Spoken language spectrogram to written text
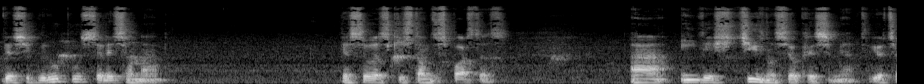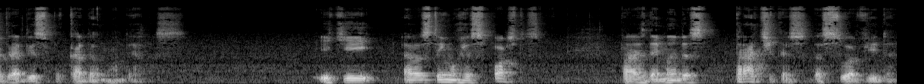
deste grupo selecionado. Pessoas que estão dispostas a investir no seu crescimento. E eu te agradeço por cada uma delas. E que elas tenham respostas para as demandas práticas da sua vida.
